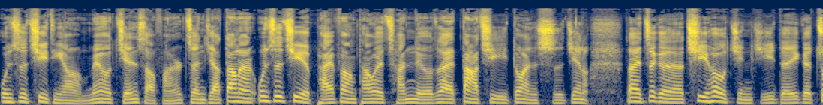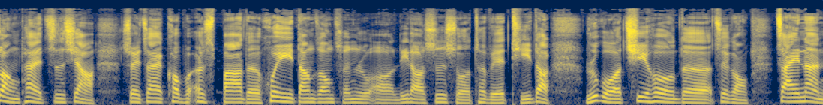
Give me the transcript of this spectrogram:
温室气体啊没有减少，反而增加。当然，温室气的排放它会残留在大气一段时间了。在这个气候紧急的一个状态之下，所以在 COP 二十八的会议当中，诚如啊李老师所特别提到，如果气候的这种灾难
